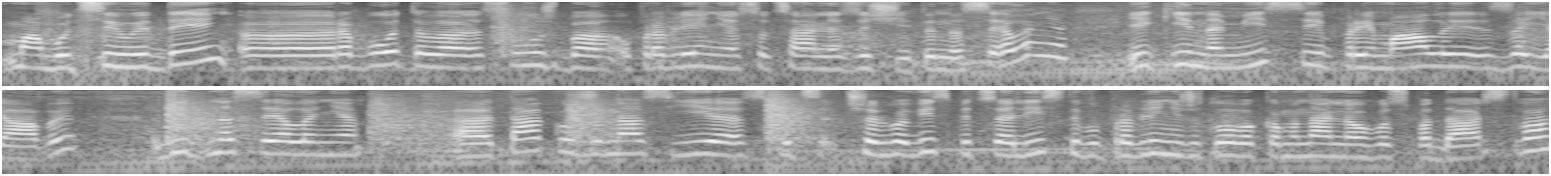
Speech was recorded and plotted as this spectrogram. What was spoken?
мабуть, цілий день е, працювала служба управління соціальної захисти населення, які на місці приймали заяви від населення. Е, Також у нас є спеці- чергові спеціалісти в управлінні житлово-комунального господарства,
